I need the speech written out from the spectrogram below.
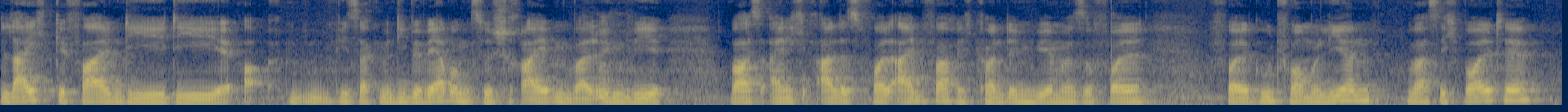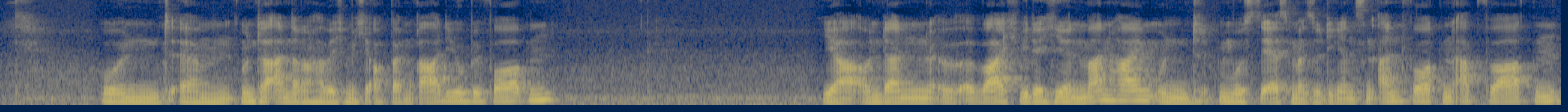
leicht gefallen, die, die, wie sagt man, die Bewerbung zu schreiben, weil mhm. irgendwie war es eigentlich alles voll einfach. Ich konnte irgendwie immer so voll, voll gut formulieren, was ich wollte. Und ähm, unter anderem habe ich mich auch beim Radio beworben. Ja, und dann äh, war ich wieder hier in Mannheim und musste erstmal so die ganzen Antworten abwarten.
